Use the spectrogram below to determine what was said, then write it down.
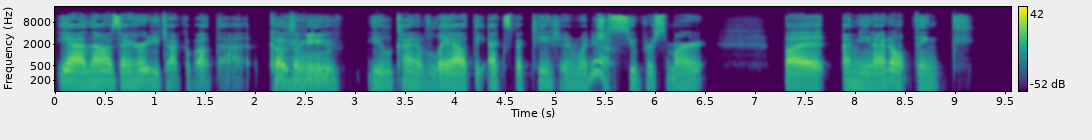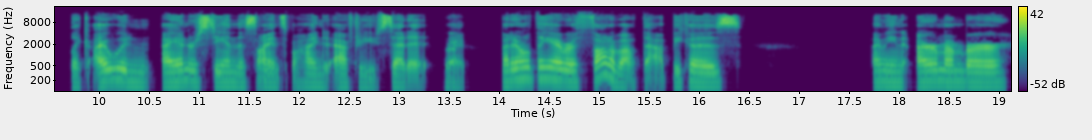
Yeah, and that was I heard you talk about that. Because I heard mean- you, you kind of lay out the expectation, which Yeah. is super smart. But I mean, I don't think like I wouldn't I understand the science behind it after you said it, Right. but I don't think I ever thought about that because I mean, I remember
